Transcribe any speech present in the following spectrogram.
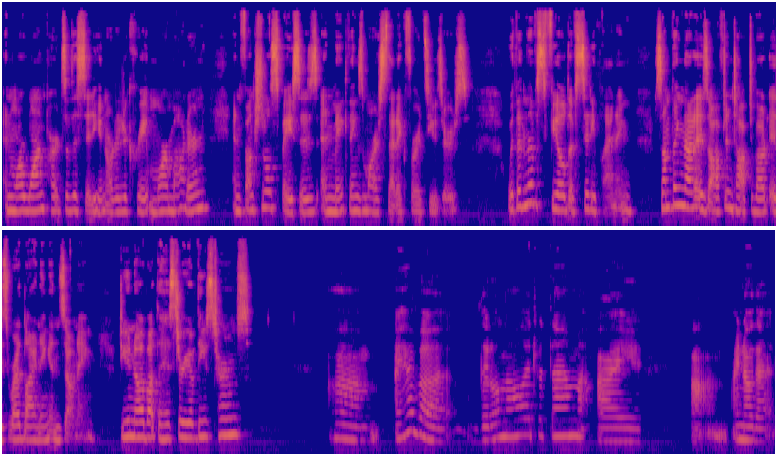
and more worn parts of the city in order to create more modern and functional spaces and make things more aesthetic for its users. Within this field of city planning, something that is often talked about is redlining and zoning, do you know about the history of these terms? Um, I have a little knowledge with them. I um, I know that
